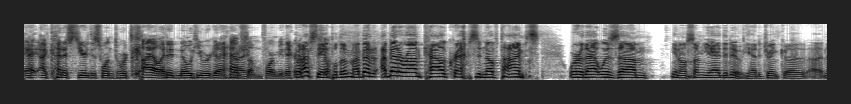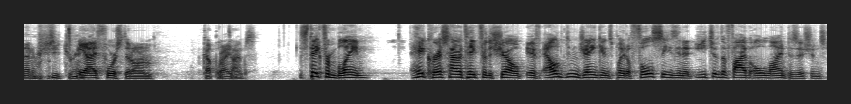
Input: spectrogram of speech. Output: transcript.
I, I, I kind of steered this one towards Kyle. I didn't know you were going to have Right. something for me there. but I've So- sampled them. I've been I've been around Kyle Crabbs enough times where that was um you know something you had to do. You had to drink uh, an energy drink. Yeah, I forced it on him a couple Right. of times. Let's take from Blaine. Hey, Chris, have a take for the show. If Elgton Jenkins played a full season at each of the five O line positions,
